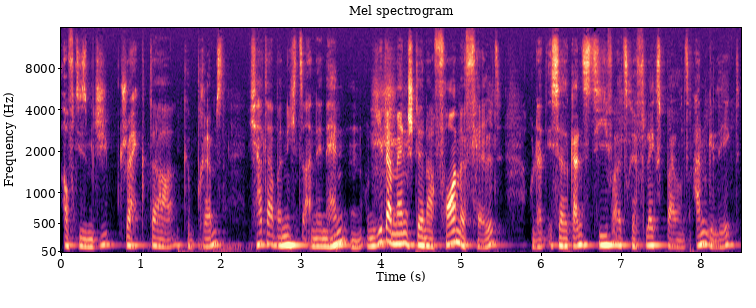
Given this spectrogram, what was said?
auf diesem Jeep-Track da gebremst. Ich hatte aber nichts an den Händen. Und jeder Mensch, der nach vorne fällt, und das ist ja ganz tief als Reflex bei uns angelegt,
